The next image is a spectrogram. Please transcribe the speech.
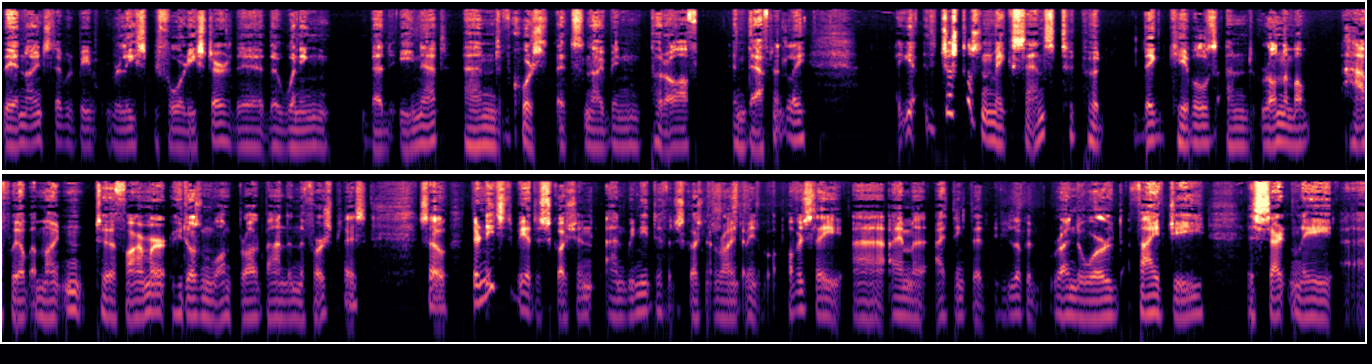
they announced it would be released before Easter, the, the winning bid ENET. And of course, it's now been put off indefinitely. It just doesn't make sense to put dig cables and run them up halfway up a mountain to a farmer who doesn't want broadband in the first place. So there needs to be a discussion, and we need to have a discussion around. I mean, obviously, uh, I'm. A, I think that if you look at around the world, 5G is certainly uh,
